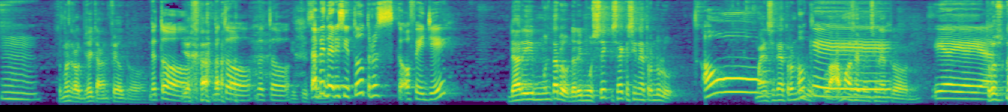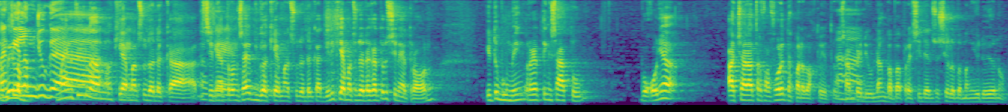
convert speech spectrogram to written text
Hmm. cuman kalau bisa jangan fail dong Betul, Iya. betul, betul. Gitu sih. Tapi dari situ terus ke OVJ. dari ntar dulu, dari musik saya ke sinetron dulu Oh. main sinetron dulu Oke. lama saya main sinetron Iya, iya, iya. Terus main film. juga. Main film. Oke. Kiamat sudah dekat. Oke. Sinetron saya juga kiamat sudah dekat. Jadi kiamat sudah dekat itu sinetron. Itu booming, rating satu. Pokoknya acara terfavorit pada waktu itu. Sampai diundang Bapak Presiden Susilo Bambang Yudhoyono.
